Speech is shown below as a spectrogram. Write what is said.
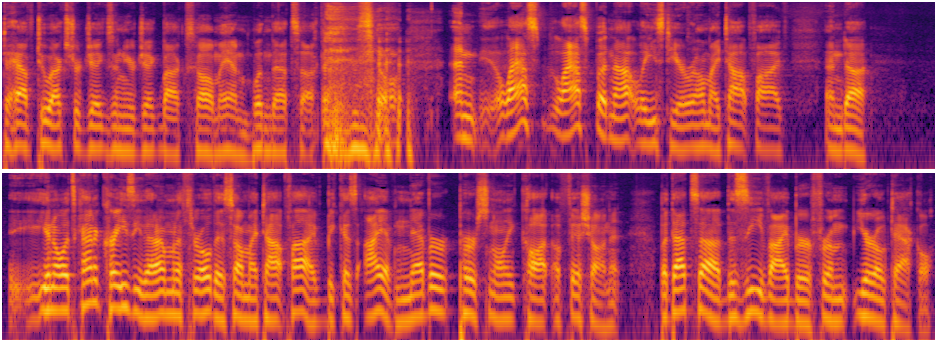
to have two extra jigs in your jig box, oh man, wouldn't that suck? so, and last last but not least, here on my top five, and uh, you know, it's kind of crazy that I'm going to throw this on my top five because I have never personally caught a fish on it. But that's uh, the Z Viber from Euro Tackle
